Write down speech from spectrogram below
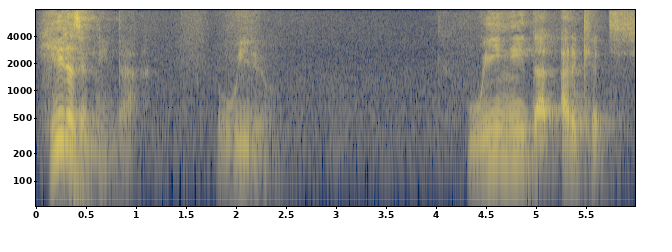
He doesn't need that. We do. We need that etiquette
